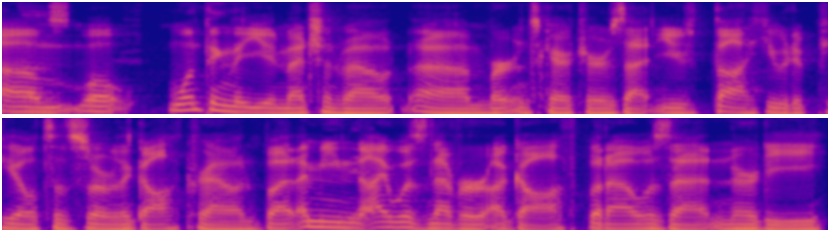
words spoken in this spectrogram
um, well, one thing that you mentioned about uh, Merton's character is that you thought he would appeal to sort of the goth crowd, but I mean, yeah. I was never a goth, but I was that nerdy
